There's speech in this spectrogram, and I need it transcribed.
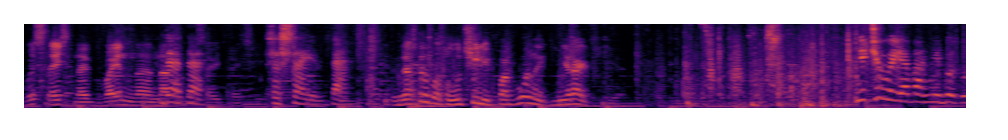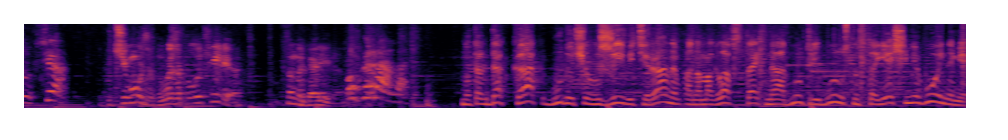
Вы стоите на военно-народном да, да. совете России. Состою, да. За что вы получили погоны генеральские? Ничего я вам не буду, все. Почему же? Ну вы же получили. Александра Галина. Украла. Но тогда как, будучи лжи-ветераном, она могла встать на одну трибуну с настоящими воинами?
